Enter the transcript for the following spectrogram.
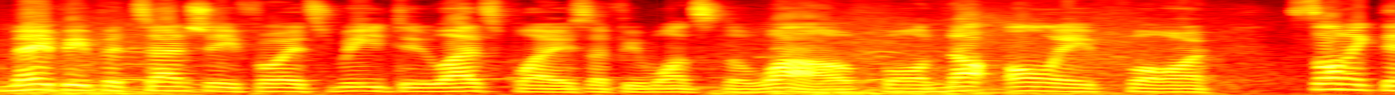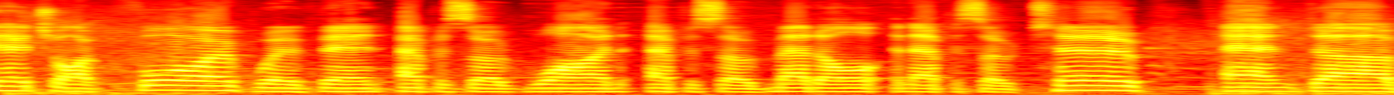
maybe potentially for its redo Let's Plays every once in a while, for not only for Sonic the Hedgehog 4 within Episode 1, Episode Metal, and Episode 2, and uh,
